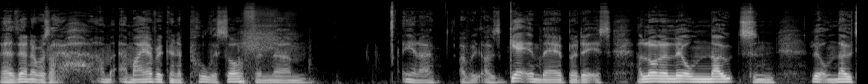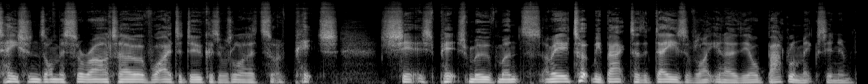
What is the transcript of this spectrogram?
Uh, then I was like, am, am I ever going to pull this off? And um, you know, I was getting there, but it's a lot of little notes and little notations on my Serato of what I had to do because there was a lot of sort of pitch shit pitch movements. I mean, it took me back to the days of like you know the old battle mixing, and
